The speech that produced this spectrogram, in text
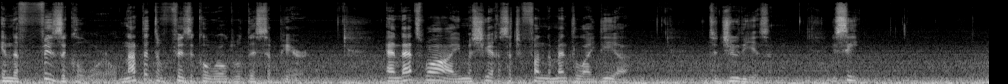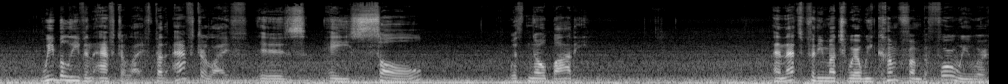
in the physical world. Not that the physical world will disappear. And that's why Mashiach is such a fundamental idea to Judaism. You see, we believe in afterlife, but afterlife is a soul with no body. And that's pretty much where we come from before we were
